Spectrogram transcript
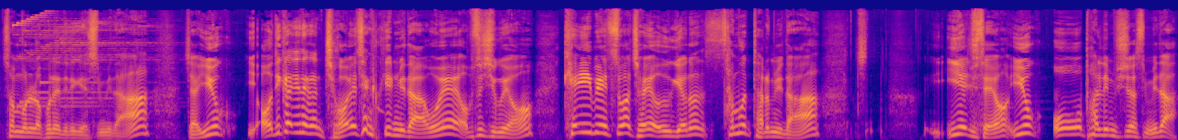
선물로 보내 드리겠습니다. 자, 6 어디까지 내건 저의 생각입니다. 오해 없으시고요. KBS와 저의 의견은 사뭇 다릅니다. 이해해 주세요. 6558님 주셨습니다.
